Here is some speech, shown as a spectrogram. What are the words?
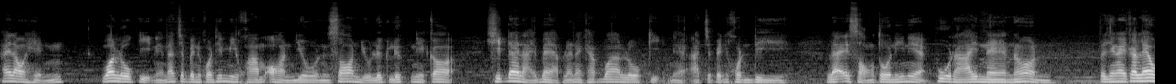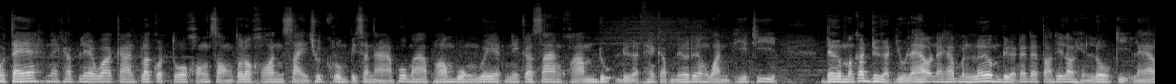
ให้เราเห็นว่าโลกิเนี่ยน่าจะเป็นคนที่มีความอ่อนโยนซ่อนอยู่ลึกๆนี่ก็คิดได้หลายแบบแล้วนะครับ ว่าโลกิเนี่ยอาจจะเป็นคนดี และไอ้สองตัวนี้เนี่ยผู้ร้ายแน่นอน แต่ยังไงก็แล้วแต่นะครับเรียกว่าการปรากฏตัวของ 2 ตัวละครใส่ชุดคลุมปริศนาผู้มาพร้อมวงเวทนี่ก็สร้างความดุเดือดให้กับเนื้อเรื่องวันพีที่ เดิมมันก็เดือดอยู่แล้วนะครับ มันเริ่มเดือดตั้งแต่ตอนที่เราเห็นโลกิแล้ว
